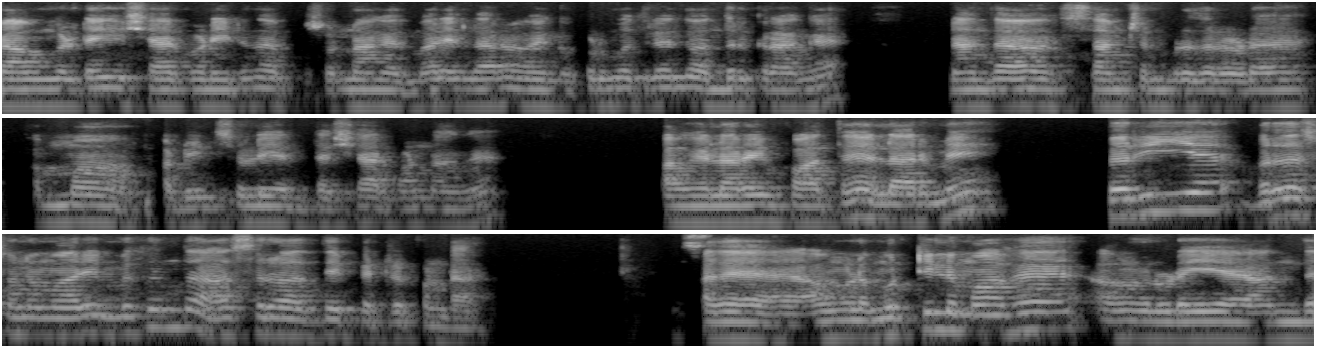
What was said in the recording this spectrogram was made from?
நான் உங்கள்கிட்டயும் ஷேர் பண்ணிட்டு இருந்தேன் அப்போ சொன்னாங்க. இது மாதிரி எல்லாரும் எங்கள் குடும்பத்துலேருந்து வந்திருக்கிறாங்க. நான் தான் சாம்சன் பிரதரோட அம்மா அப்படின்னு சொல்லி என்கிட்ட ஷேர் பண்ணாங்க. அவங்க எல்லாரையும் பார்த்தேன் எல்லாருமே பெரிய பிரதர் சொன்ன மாதிரி மிகுந்த ஆசீர்வாதத்தை பெற்றுக்கொண்டார் அத அவங்கள முற்றிலுமாக அவங்களுடைய அந்த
